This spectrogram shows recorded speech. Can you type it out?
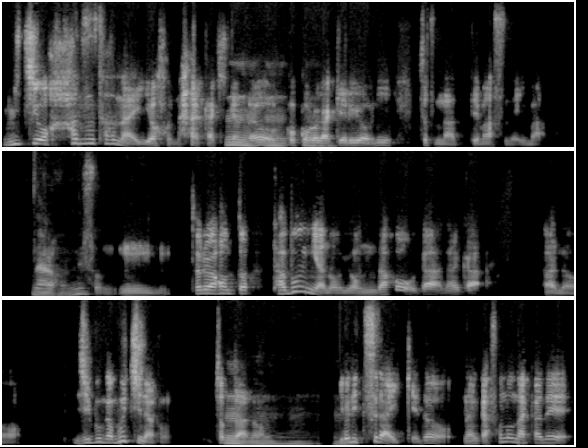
道を外さないような書き方を心がけるようにちょっとなってますね、今。なるほどね。そ,、うん、それは本当、多分野のを読んだ方が、なんか、あの、自分が無知な分、ちょっとあの、うんうんうんより辛いけど、なんかその中で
